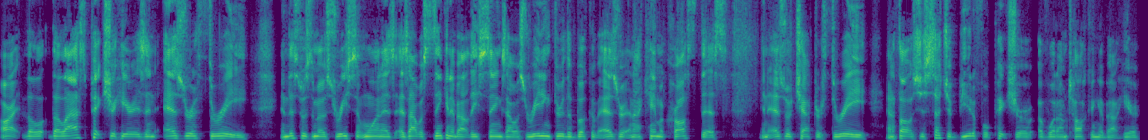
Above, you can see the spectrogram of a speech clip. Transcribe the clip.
All right, the the last picture here is in Ezra 3, and this was the most recent one. As as I was thinking about these things, I was reading through the book of Ezra and I came across this in Ezra chapter 3, and I thought it was just such a beautiful picture of what I'm talking about here.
